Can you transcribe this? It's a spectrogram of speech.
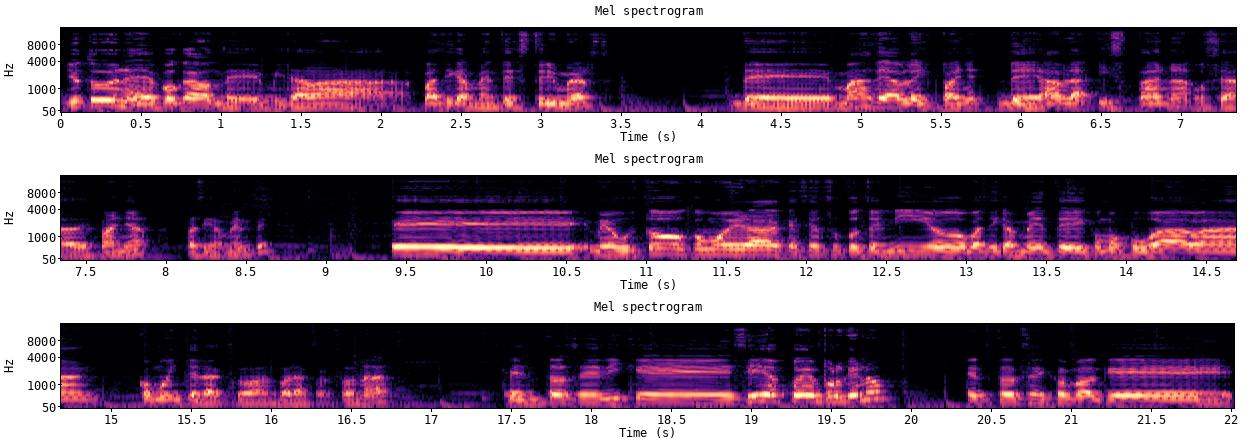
yo tuve una época donde miraba básicamente streamers de más de habla hispana, de habla hispana, o sea, de España, básicamente. Eh, me gustó cómo era que hacían su contenido, básicamente, cómo jugaban, cómo interactuaban con las personas. Entonces dije, si ellos pueden, ¿por qué no? Entonces como que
